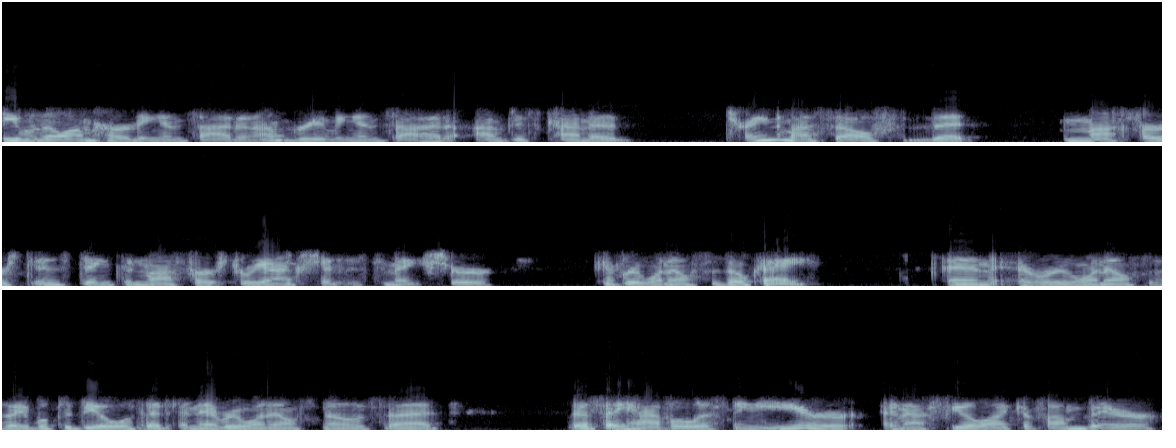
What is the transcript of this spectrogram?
even though I'm hurting inside and I'm grieving inside, I've just kind of trained myself that my first instinct and my first reaction is to make sure everyone else is okay. and everyone else is able to deal with it, and everyone else knows that that they have a listening ear. And I feel like if I'm there,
